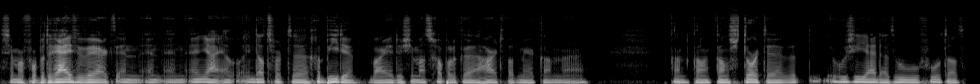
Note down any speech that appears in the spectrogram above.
zeg maar, voor bedrijven werkt en, en, en, en ja, in dat soort eh, gebieden waar je dus je maatschappelijke hart wat meer kan, eh, kan, kan, kan storten. Wat, hoe zie jij dat? Hoe voelt dat?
